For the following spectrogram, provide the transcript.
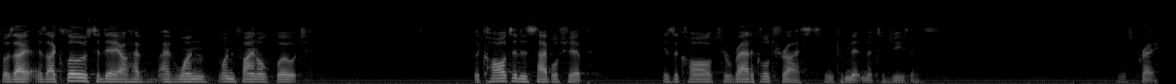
So as I, as I close today, I'll have, I have one, one final quote. The call to discipleship is a call to radical trust and commitment to Jesus. Let's pray.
